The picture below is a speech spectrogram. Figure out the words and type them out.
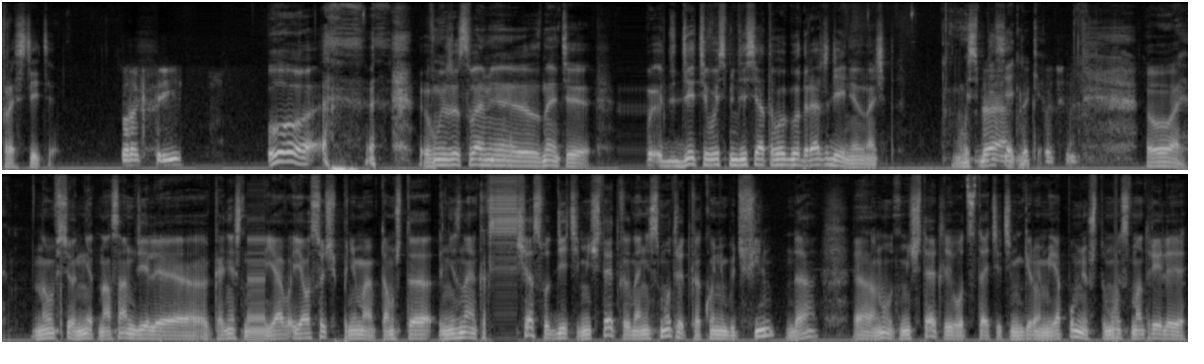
Простите. 43. О, мы же с вами, знаете, дети 80-го года рождения, значит. 80-ники. Да. Ой, Ну, все, нет, на самом деле, конечно, я, я вас очень понимаю, потому что не знаю, как сейчас вот дети мечтают, когда они смотрят какой-нибудь фильм, да, э, ну, вот мечтают ли вот стать этими героями. Я помню, что мы смотрели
